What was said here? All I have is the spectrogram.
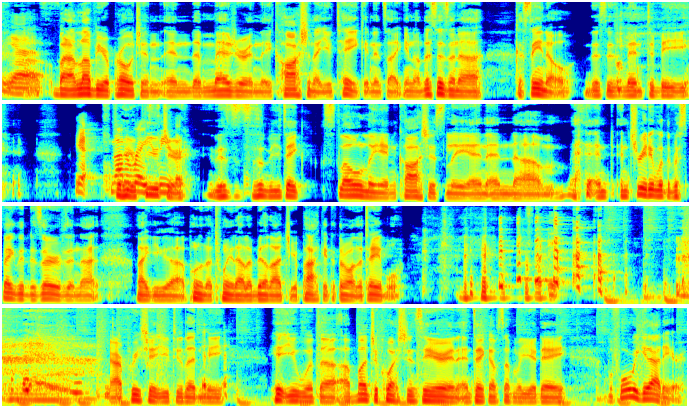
Yes. Uh, but I love your approach and, and the measure and the caution that you take. And it's like, you know, this isn't a casino. This is meant to be yeah, it's not for a your race future. either. This is something you take slowly and cautiously and, and, um, and, and treat it with the respect it deserves and not like you, uh, pulling a $20 bill out of your pocket to throw on the table. I appreciate you two letting me hit you with a, a bunch of questions here and, and take up some of your day. Before we get out of here,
